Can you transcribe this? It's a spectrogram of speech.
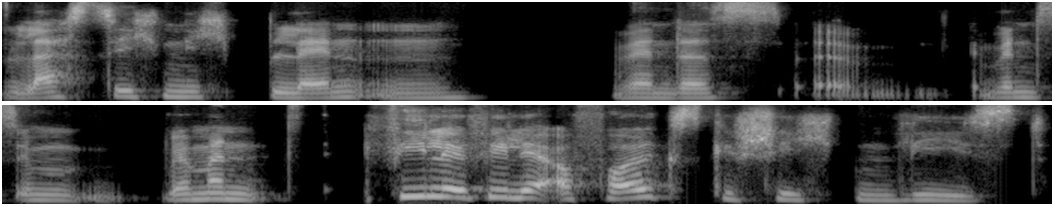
lasst sich nicht blenden wenn das, ähm, wenn es im, wenn man viele, viele Erfolgsgeschichten liest,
